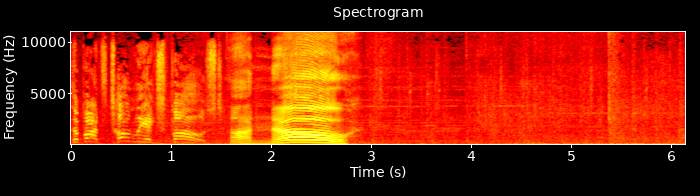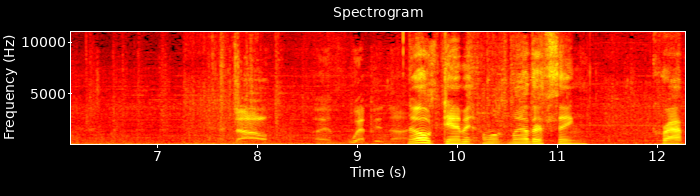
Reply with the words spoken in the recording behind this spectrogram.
The bot's totally exposed. Oh, no! Now, I am weaponized. No, damn it. I want my other thing. Crap.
